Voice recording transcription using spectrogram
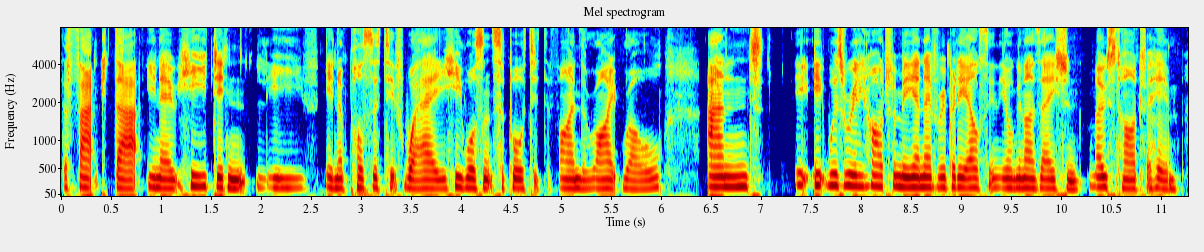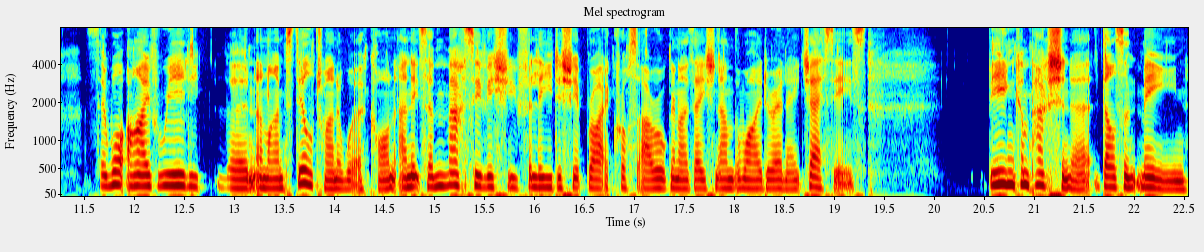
the fact that you know he didn't leave in a positive way. He wasn't supported to find the right role, and it, it was really hard for me and everybody else in the organisation. Most hard for him. So what I've really learned, and I'm still trying to work on, and it's a massive issue for leadership right across our organisation and the wider NHS, is being compassionate doesn't mean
